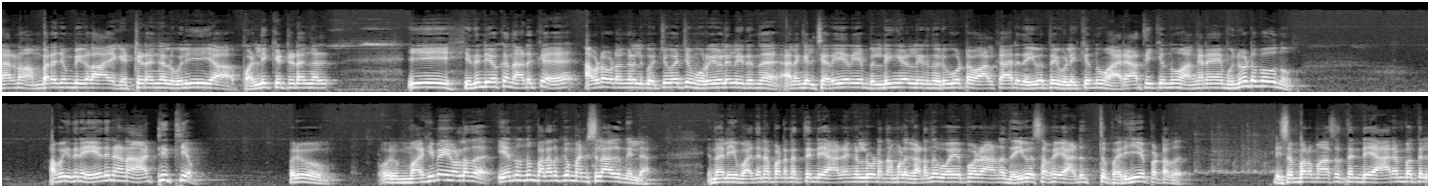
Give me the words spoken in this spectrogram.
കാരണം അമ്പരചുംബികളായ കെട്ടിടങ്ങൾ വലിയ പള്ളിക്കെട്ടിടങ്ങൾ ഈ ഇതിന്റെയൊക്കെ നടുക്ക് അവിടെ ഇവിടങ്ങളിൽ കൊച്ചു കൊച്ചു മുറികളിലിരുന്ന് അല്ലെങ്കിൽ ചെറിയ ചെറിയ ബിൽഡിങ്ങുകളിലിരുന്ന് ഒരു കൂട്ടം ആൾക്കാർ ദൈവത്തെ വിളിക്കുന്നു ആരാധിക്കുന്നു അങ്ങനെ മുന്നോട്ട് പോകുന്നു. അപ്പോൾ ഇതിന് ഏതിനാണ് ആഠിത്യം ഒരു ഒരു മഹിമയുള്ളത് എന്നൊന്നും പലർക്കും മനസ്സിലാകുന്നില്ല. എന്നാൽ ഈ വചന പഠനത്തിന്റെ ആഴങ്ങളിലൂടെ നമ്മൾ കടന്നു പോയപ്പോഴാണ് ദൈവസഭയെ അടുത്ത് പരിചയപ്പെട്ടത്. ഡിസംബർ മാസത്തിന്റെ ആരംഭത്തിൽ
